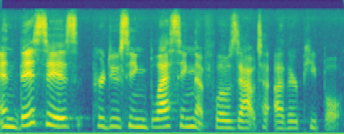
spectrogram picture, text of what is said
And this is producing blessing that flows out to other people.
